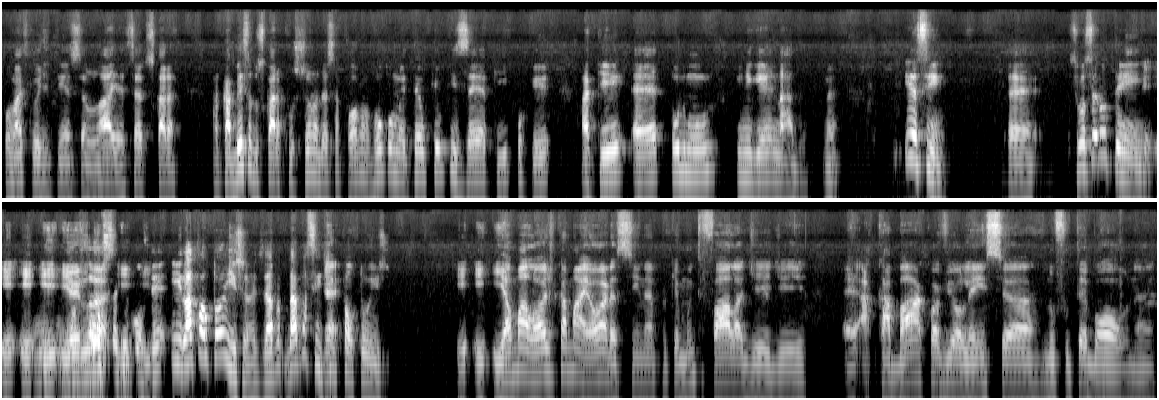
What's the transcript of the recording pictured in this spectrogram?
por mais que hoje tenha celular e etc. Os caras a cabeça dos caras funciona dessa forma, vou cometer o que eu quiser aqui, porque aqui é todo mundo e ninguém é nada, né? E assim, é, se você não tem e, uma força e, e, lá faltou isso, né? Dá, dá para sentir é, que faltou isso. E, é uma lógica maior, assim, né? Porque muito fala de, de é, acabar com a violência no futebol, né?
